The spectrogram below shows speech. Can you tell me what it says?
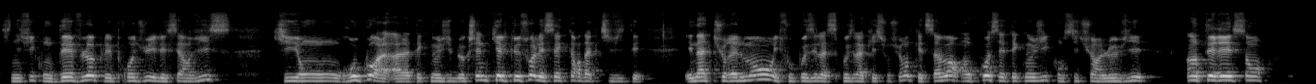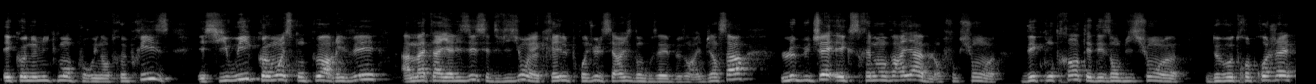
Signifie qu'on développe les produits et les services qui ont recours à la, technologie blockchain, quels que soient les secteurs d'activité. Et naturellement, il faut poser la, se poser la question suivante, qui est de savoir en quoi cette technologie constitue un levier intéressant économiquement pour une entreprise Et si oui, comment est-ce qu'on peut arriver à matérialiser cette vision et à créer le produit, le service dont vous avez besoin? Et eh bien ça, le budget est extrêmement variable en fonction euh, des contraintes et des ambitions euh, de votre projet.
